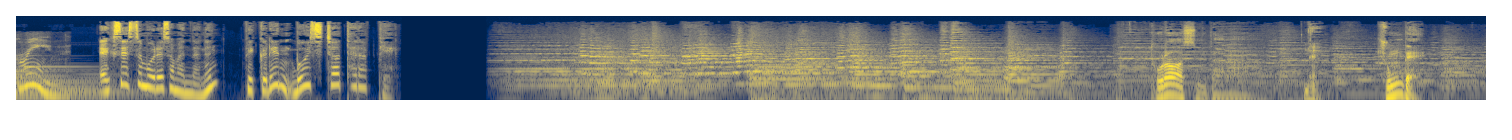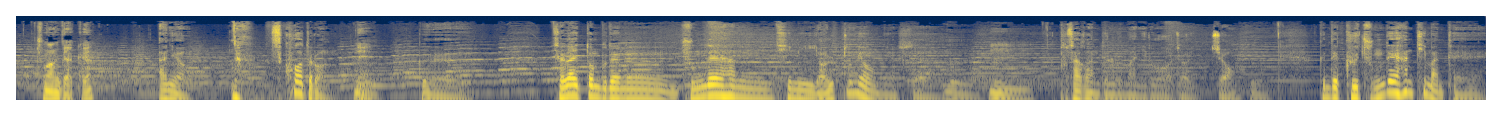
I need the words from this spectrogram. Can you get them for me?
Green 엑세스몰에서 만나는 빅그린 모이스처 테라피. 돌아왔습니다. 네. 중대. 중앙대학교요? 아니요. 스쿼드론. 네. 그, 제가 있던 부대는 중대 한 팀이 12명이었어요. 음. 부사관들로만 이루어져 있죠. 근데 그 중대 한 팀한테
